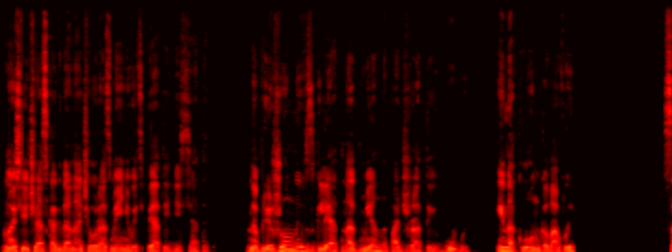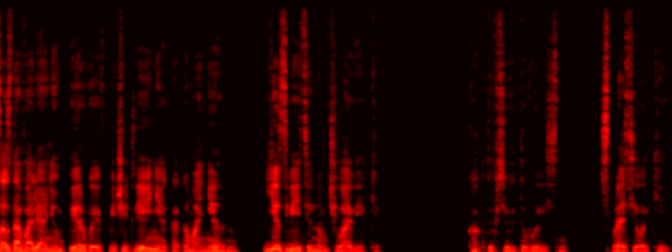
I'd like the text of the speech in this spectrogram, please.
но сейчас, когда начал разменивать пятый десяток, напряженный взгляд, надменно поджатые губы и наклон головы создавали о нем первое впечатление как о манерном, язвительном человеке. «Как ты все это выяснил?» — спросила Кейт.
